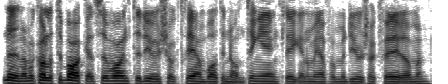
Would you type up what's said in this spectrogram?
Nu när man kollar tillbaka så var inte DualShock 3 bra till någonting egentligen om jämför med DualShock 4 men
